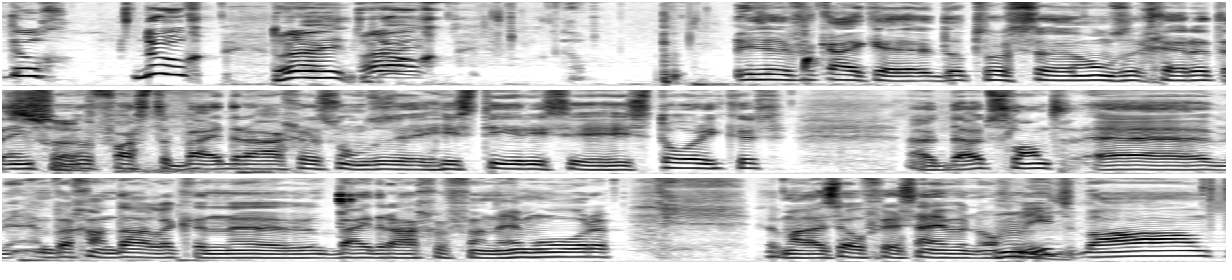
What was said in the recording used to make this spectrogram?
doeg. Doeg. Doei doei. Doeg. Eens even kijken, dat was eh, onze Gerrit, een Zo. van de vaste bijdragers, onze hysterische historicus uit Duitsland. Eh, en we gaan dadelijk een eh, bijdrage van hem horen. Maar zover zijn we nog Hmm. niet. Want,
